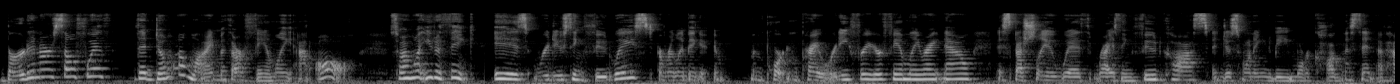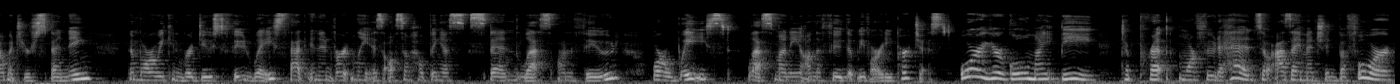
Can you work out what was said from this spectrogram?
burden ourselves with that don't align with our family at all. So I want you to think is reducing food waste a really big important priority for your family right now, especially with rising food costs and just wanting to be more cognizant of how much you're spending? The more we can reduce food waste, that inadvertently is also helping us spend less on food or waste less money on the food that we've already purchased. Or your goal might be to prep more food ahead. So, as I mentioned before,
